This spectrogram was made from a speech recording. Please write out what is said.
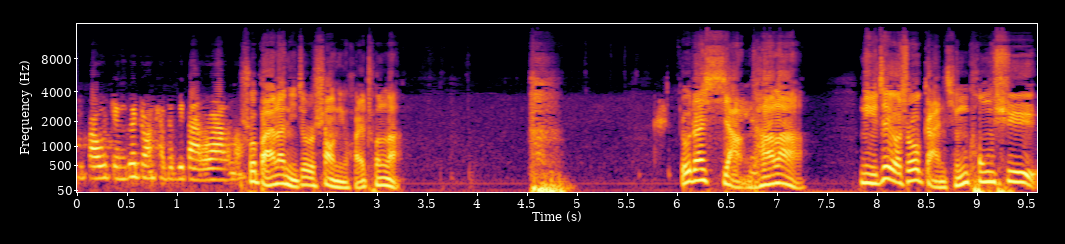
就把我整个状态都给打乱了。说白了，你就是少女怀春了，有点想他了。你这个时候感情空虚。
